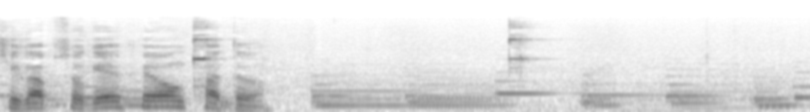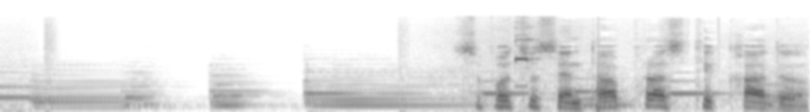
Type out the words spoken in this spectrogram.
지갑 속의 회원카드, 스포츠센터 플라스틱 카드,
